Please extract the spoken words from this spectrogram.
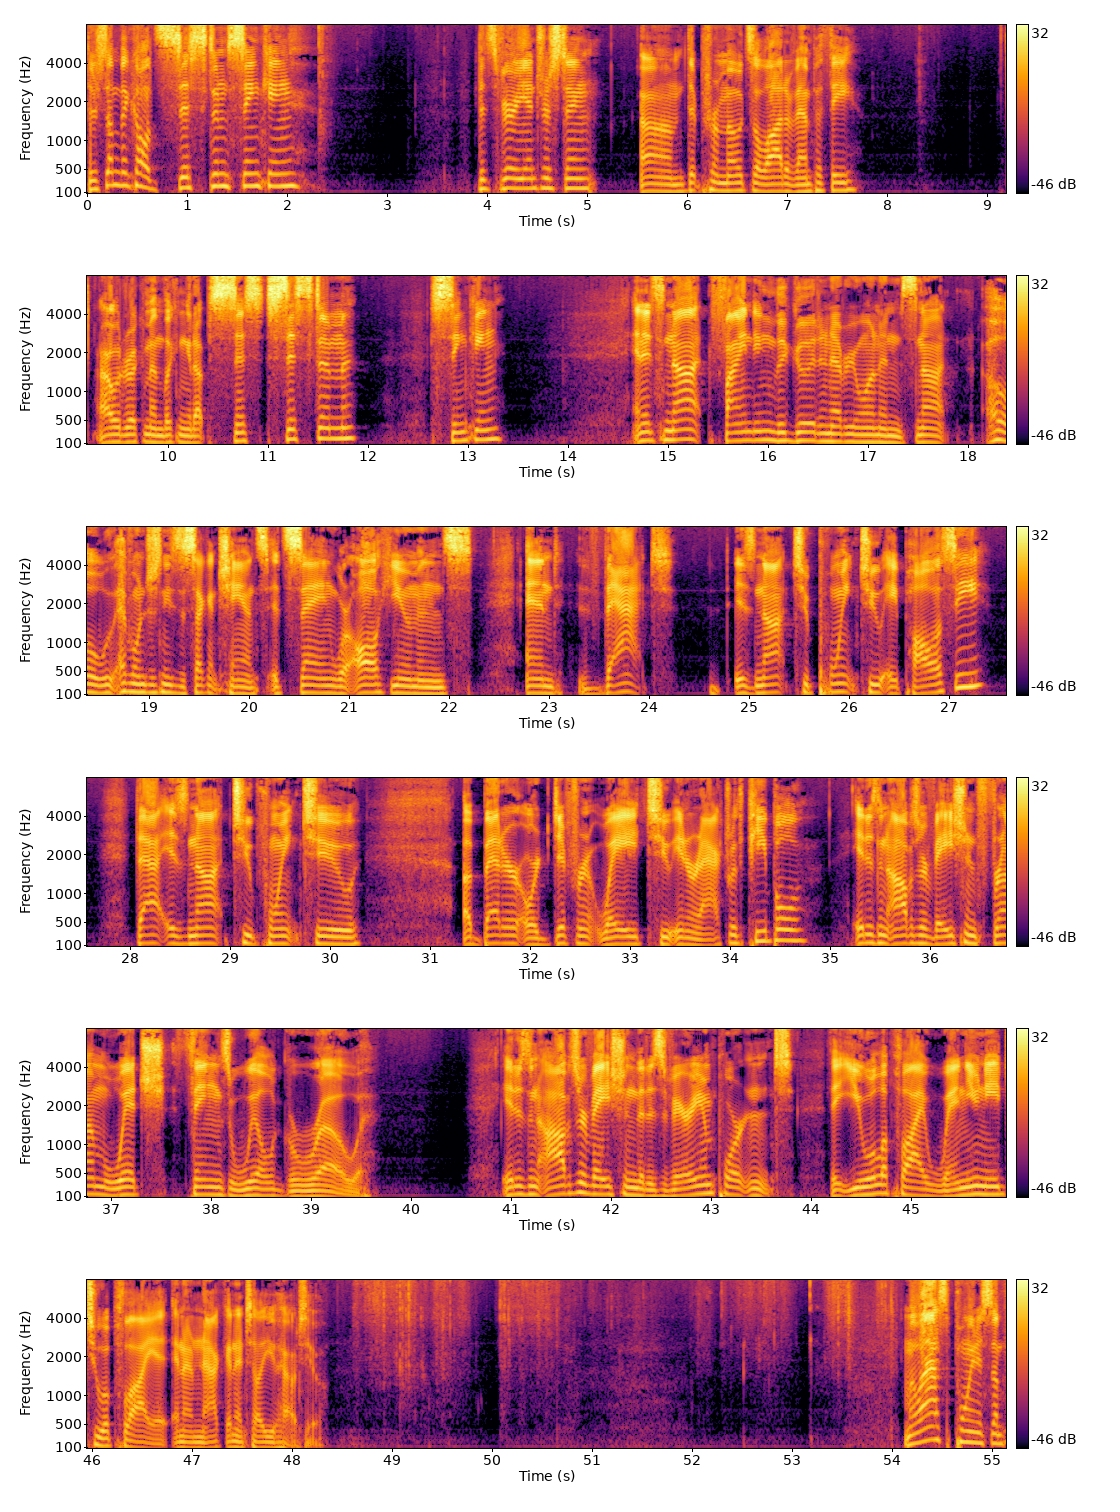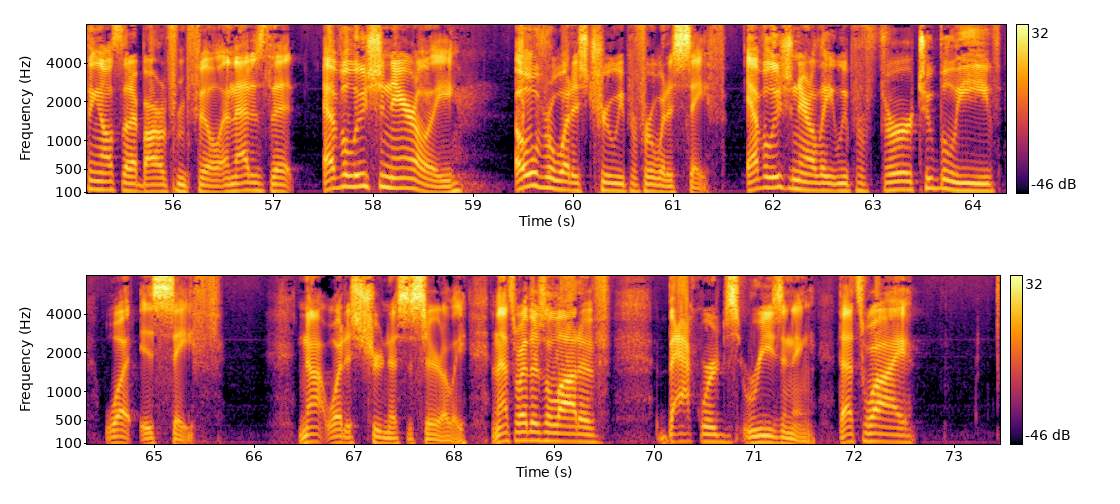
There's something called system syncing that's very interesting, um, that promotes a lot of empathy. I would recommend looking it up. Sys- system syncing. And it's not finding the good in everyone, and it's not, oh, everyone just needs a second chance. It's saying we're all humans, and that is not to point to a policy, that is not to point to a better or different way to interact with people. It is an observation from which things will grow. It is an observation that is very important that you will apply when you need to apply it, and I'm not going to tell you how to. My last point is something else that I borrowed from Phil, and that is that evolutionarily, over what is true, we prefer what is safe. Evolutionarily, we prefer to believe what is safe, not what is true necessarily. And that's why there's a lot of backwards reasoning. That's why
